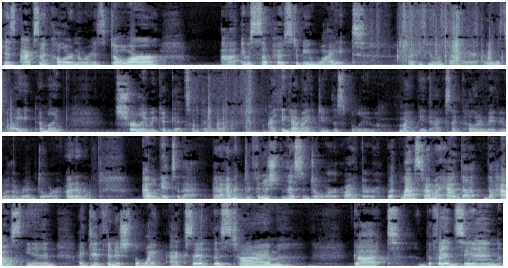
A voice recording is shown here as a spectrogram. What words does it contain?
his accent color nor his door. Uh, it was supposed to be white, but if you look at here, I mean, it's white. I'm like, surely we could get something that I think I might do this blue might be the accent color, maybe with a red door. I don't know. I will get to that. And I haven't finished this door either. But last time I had the, the house in, I did finish the white accent this time. Got the fence in,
